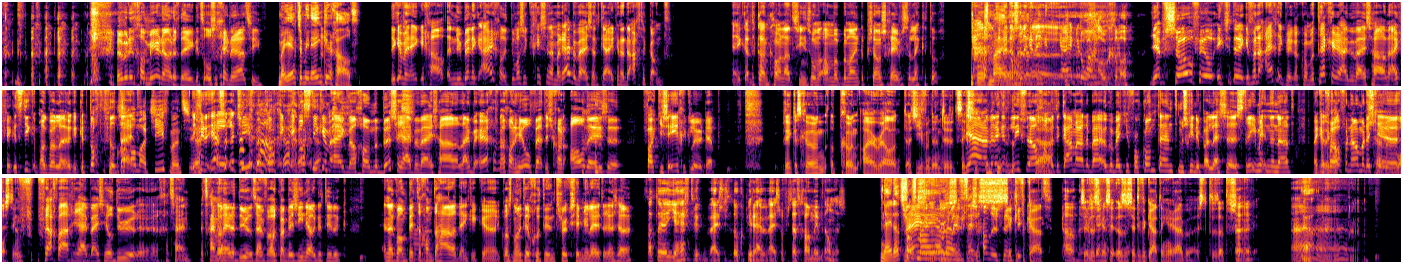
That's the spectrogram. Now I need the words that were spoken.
We hebben dit gewoon meer nodig, denk ik. Dit is onze generatie. Maar je hebt hem in één keer gehaald? Ik heb hem in één keer gehaald. En nu ben ik eigenlijk... Toen was ik gisteren naar mijn rijbewijs aan het kijken, naar de achterkant. En ik, dat kan ik gewoon laten zien zonder allemaal belangrijke persoonsgegevens te lekken, toch? Volgens mij En dan zat ik in één keer te kijken Toch van... ook gewoon. Je hebt zoveel... Ik zit in één keer van, nou eigenlijk wil ik ook wel mijn trekkerrijbewijs halen. Eigenlijk vind ik het stiekem ook wel leuk. Ik heb toch te veel tijd. Allemaal achievements. Ik vind het, ja, zo'n achievement toch? Ik, ik wil stiekem eigenlijk wel gewoon mijn busrijbewijs halen. Lijkt me ergens wel gewoon heel vet als je gewoon al deze vakjes ingekleurd hebt. Rick is gewoon op gewoon IRL achievement hunter. Dat is Ja, super. dan wil ik het liefst wel Ja. gewoon met de camera erbij. Ook een beetje voor content. Misschien een paar lessen streamen inderdaad. Maar ik heb Ja, vooral vernomen dat je vrachtwagenrijbewijs heel duur eh, gaat zijn. Het schijnt wel Ja. hele duur te zijn. Vooral qua benzine ook natuurlijk. En ook wel pittig om te halen, denk ik. Eh, ik was nooit heel goed in Truck Simulator en zo. Staat uh, je heftruckbewijs, is dat ook op je rijbewijs? Of is dat gewoon weer wat anders? Nee, dat is volgens Nee, mij... een, is- eh, het is anders, denk ik. certificaat. Oh, Dat, is geen, dat is een certificaat en geen rijbewijs. Dat is dat verschil. Ah.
